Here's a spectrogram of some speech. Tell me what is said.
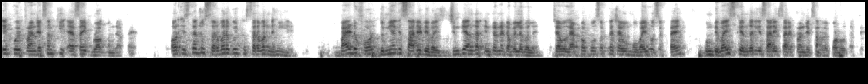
एक कोई ट्रांजेक्शन की ऐसा एक ब्लॉक बन जाता है। और इसका जो सर्वर है, कोई सर्वर नहीं है। बाय डिफ़ॉल्ट दुनिया के सारे डिवाइस जिनके अंदर इंटरनेट अवेलेबल है, चाहे वो लैपटॉप हो सकता है, चाहे वो मोबाइल हो सकता है, उन डिवाइस के अंदर ये सारे सारे ट्रांजेक्शन रिकॉर्ड हो जाते हैं।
